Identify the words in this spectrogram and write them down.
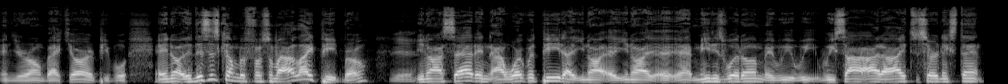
in your own backyard, people? And you know, this is coming from somebody. I like Pete, bro. Yeah. You know, I sat and I worked with Pete. I, you know, I, you know, I, I had meetings with him. We we we saw eye to eye to a certain extent.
